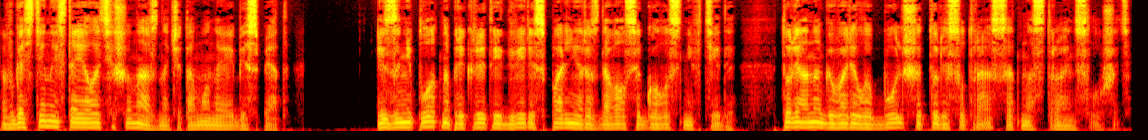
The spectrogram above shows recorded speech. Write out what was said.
В гостиной стояла тишина, значит, Амон и спят. Из-за неплотно прикрытой двери спальни раздавался голос Нефтиды. То ли она говорила больше, то ли с утра Сет настроен слушать.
